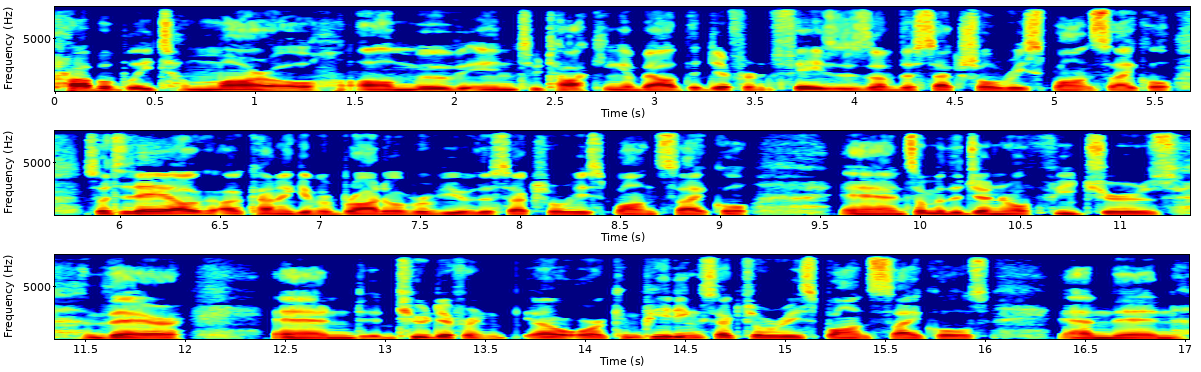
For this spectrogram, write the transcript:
probably tomorrow I'll move into talking about the different phases of the sexual response cycle. So today I'll, I'll kind of give a broad overview of the sexual response cycle and some of the general features there and two different uh, or competing sexual response cycles and then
